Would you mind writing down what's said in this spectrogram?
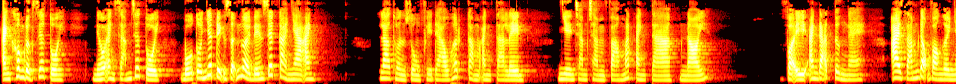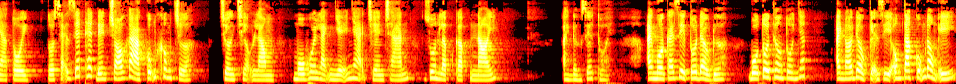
anh không được giết tôi. Nếu anh dám giết tôi, bố tôi nhất định dẫn người đến giết cả nhà anh. La Thuần dùng phi đao hất cầm anh ta lên, nhìn chăm chăm vào mắt anh ta, nói Vậy anh đã từng nghe, ai dám động vào người nhà tôi, tôi sẽ giết hết đến chó gà cũng không chừa. Trương Triệu Long, mồ hôi lạnh nhễ nhại trên trán, run lập cập nói Anh đừng giết tôi, anh muốn cái gì tôi đều đưa, bố tôi thương tôi nhất, anh nói điều kiện gì ông ta cũng đồng ý.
